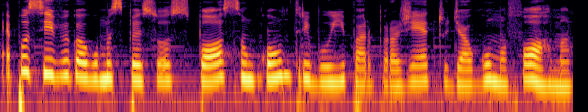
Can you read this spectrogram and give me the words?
É possível que algumas pessoas possam contribuir para o projeto de alguma forma?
